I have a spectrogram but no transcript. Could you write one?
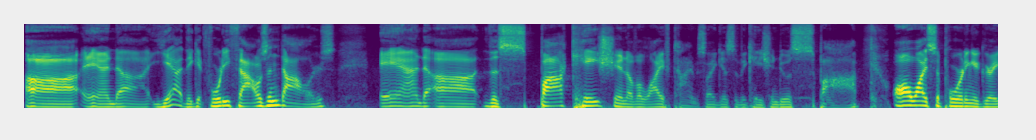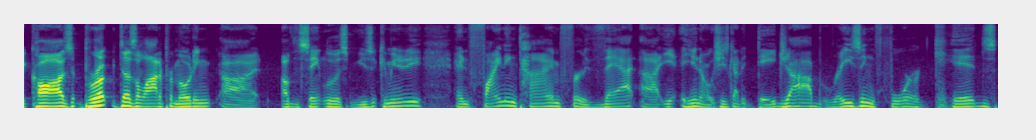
Uh, and uh, yeah, they get forty thousand dollars and uh, the spacation of a lifetime. So I guess a vacation to a spa, all while supporting a great cause. Brooke does a lot of promoting uh, of the St. Louis music community and finding time for that. Uh, you know, she's got a day job raising four kids.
